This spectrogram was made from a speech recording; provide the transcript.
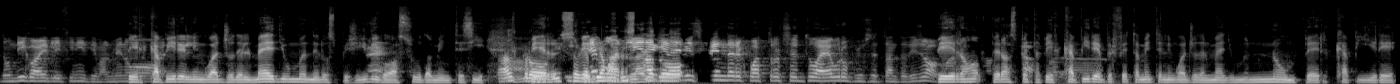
non dico averli finiti ma almeno per capire il linguaggio del medium nello specifico eh. assolutamente sì tra l'altro per, visto che abbiamo parlato che devi spendere 400 euro più 70 di gioco però, però aspetta per capire perfettamente il linguaggio del medium non per capire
